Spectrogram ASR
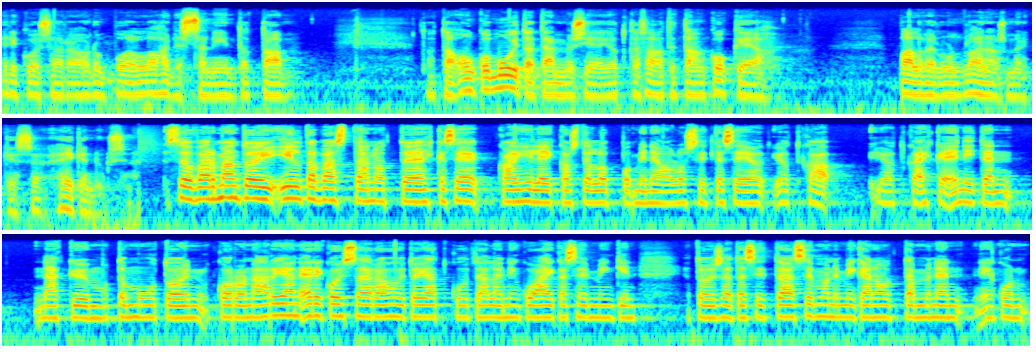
erikoissairaanhoidon puolella Lahdessa, niin tota, tota, onko muita tämmöisiä, jotka saatetaan kokea palvelun lainausmerkeissä heikennyksinä? Se on varmaan tuo iltavastaanotto ja ehkä se kaihileikkausten loppuminen on ollut sitten se, jotka, jotka ehkä eniten näkyy, mutta muutoin koronaarian erikoissairaanhoito jatkuu täällä niin kuin aikaisemminkin. Ja toisaalta sitten taas semmoinen, mikä on ollut tämmöinen niin kuin,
